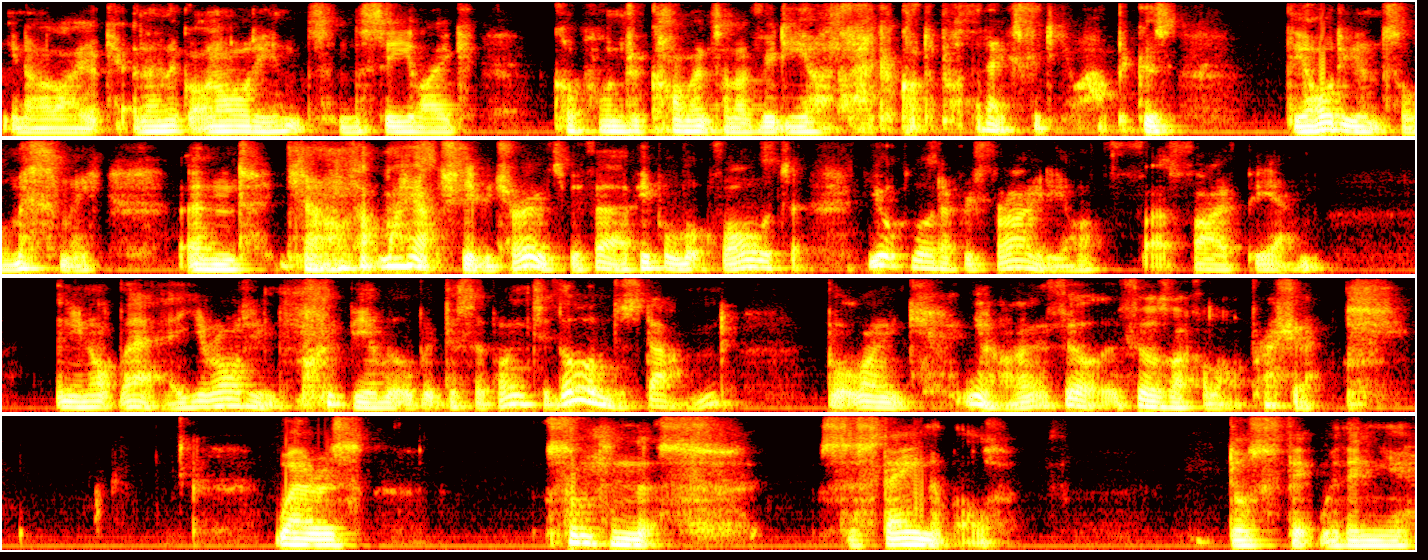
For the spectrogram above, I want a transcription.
you know like and then they've got an audience and they see like a couple hundred comments on a video and they're like I've got to put the next video out because the audience will miss me. And, you know, that might actually be true, to be fair. People look forward to You upload every Friday at 5 pm and you're not there, your audience might be a little bit disappointed. They'll understand, but, like, you know, it, feel, it feels like a lot of pressure. Whereas something that's sustainable does fit within you.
